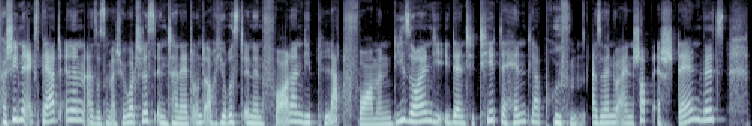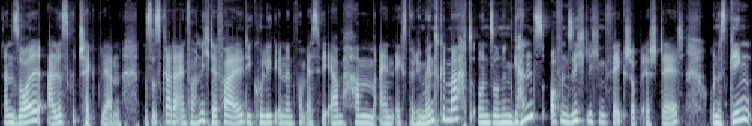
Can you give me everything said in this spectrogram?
Verschiedene ExpertInnen, also zum Beispiel Watchlist Internet und auch JuristInnen fordern die Plattformen, die sollen die Identität der Händler prüfen. Also wenn du einen Shop erstellen willst, dann soll alles gecheckt werden. Das ist gerade einfach nicht der Fall. Die KollegInnen vom SWR haben ein Experiment gemacht und so einen ganz offensichtlichen Fake-Shop erstellt. Und es ging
